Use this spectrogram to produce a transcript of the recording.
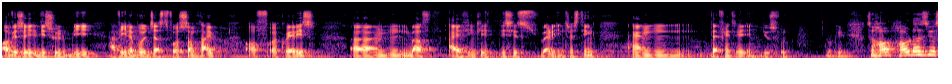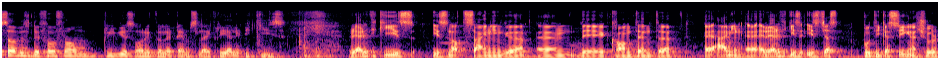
Obviously this will be available just for some type of uh, queries, um, but I think it, this is very interesting and definitely useful. Okay. So how, how does your service differ from previous Oracle attempts like Reality Keys? Reality Keys is not signing uh, um, the content. Uh, I mean, uh, Reality Keys is just putting a signature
